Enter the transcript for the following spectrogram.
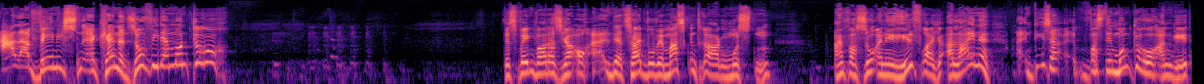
allerwenigsten erkennen, so wie der Mundgeruch. Deswegen war das ja auch in der Zeit, wo wir Masken tragen mussten, einfach so eine hilfreiche, alleine dieser, was den Mundgeruch angeht,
